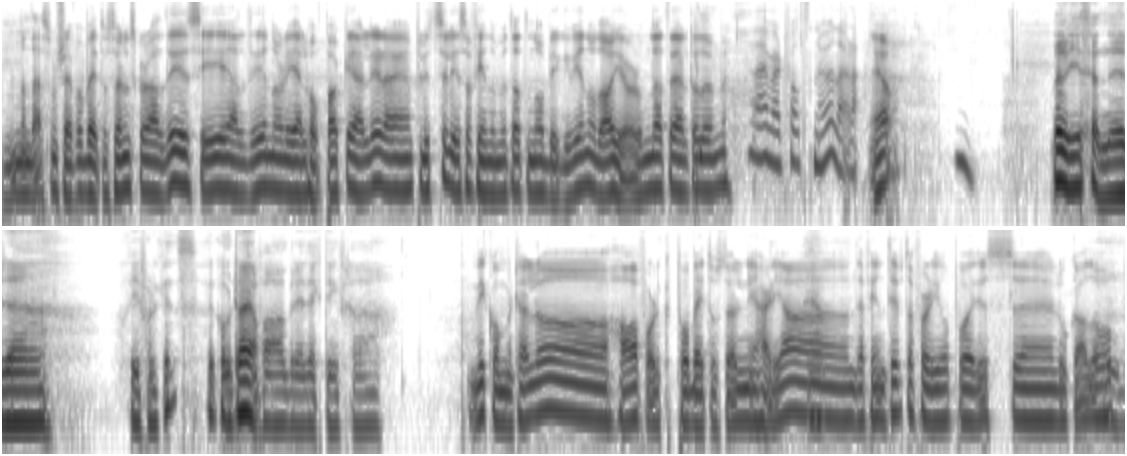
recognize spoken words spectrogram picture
Men det som skjer på Beitostølen, skal du aldri si aldri når det gjelder hoppbakke heller. Det er Plutselig så finner de ut at nå bygger vi en, og da gjør de det etter helt å dømme. Det er i hvert fall snø der, da. Ja. Men vi sender, eh, vi folkens. Vi kommer til å ha bred dekning fra Vi kommer til å ha folk på Beitostølen i helga, definitivt, og følge opp våre eh, lokale hopp.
